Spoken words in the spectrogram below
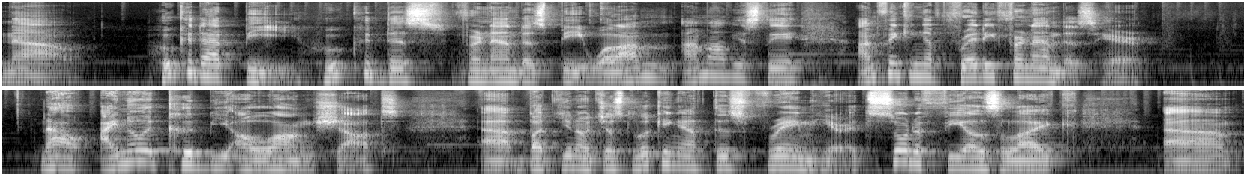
Now, who could that be? Who could this Fernandez be? Well, I'm, I'm obviously, I'm thinking of Freddy Fernandez here. Now, I know it could be a long shot, uh, but you know, just looking at this frame here, it sort of feels like, um,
